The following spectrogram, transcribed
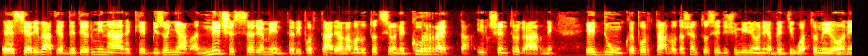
eh, si è arrivati a determinare che bisognava necessariamente riportare alla valutazione corretta il centro carni e dunque portarlo da 116 milioni a 24 milioni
